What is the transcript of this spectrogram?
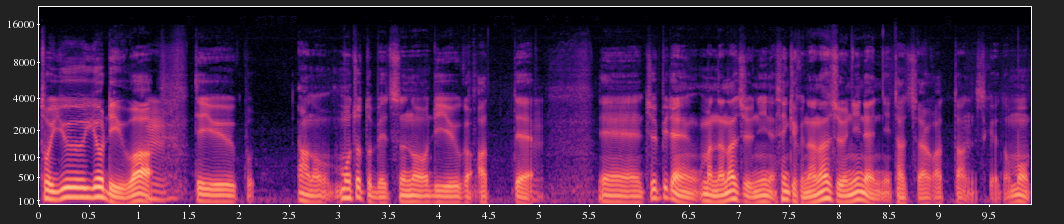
というよりは、うん。っていうこあのもうちょっと別の理由があって、うん。えーチューピレン、まあ、72年1972年に立ち上がったんですけれども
